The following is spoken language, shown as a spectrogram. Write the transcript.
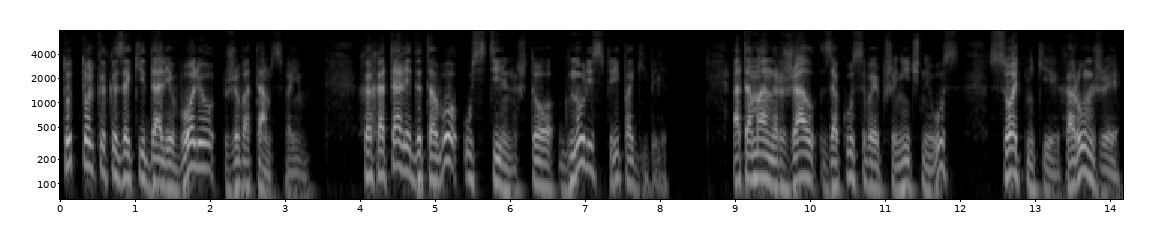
Тут только казаки дали волю животам своим. Хохотали до того устильно, что гнулись в три погибели. Атаман ржал, закусывая пшеничный ус, сотники, хорунжие,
